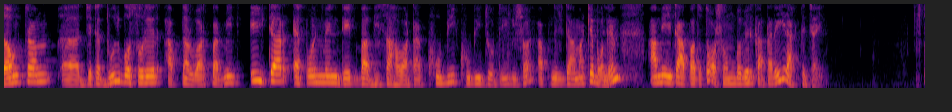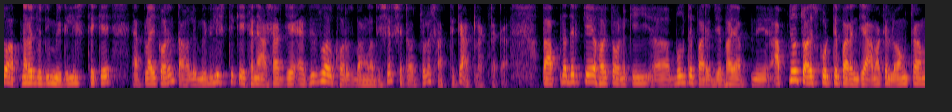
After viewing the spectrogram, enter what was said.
লং টার্ম যেটা দুই বছরের আপনার ওয়ার্ক পারমিট এইটার অ্যাপয়েন্টমেন্ট ডেট বা ভিসা হওয়াটা খুবই খুবই জটিল বিষয়। আপনি যদি আমাকে বলেন, আমি এটা আপাতত অসম্ভবের কাতারেই রাখতে চাই। তো আপনারা যদি মিডিল ইস্ট থেকে অ্যাপ্লাই করেন, তাহলে মিডিল ইস্ট থেকে এখানে আসার যে অ্যাজ ইউজুয়াল খরচ বাংলাদেশের, সেটা হচ্ছিল সাত থেকে আট লাখ টাকা। তো আপনাদেরকে হয়তো অনেকেই বলতে পারে যে, ভাই, আপনি, আপনিও চয়েস করতে পারেন যে, আমাকে লং টার্ম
